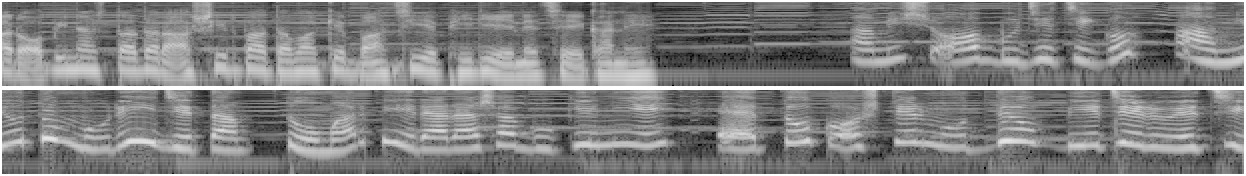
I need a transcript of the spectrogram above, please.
আর অবিনাশ দাদার আশীর্বাদ আমাকে বাঁচিয়ে ফিরিয়ে এনেছে এখানে। আমি সব বুঝেছি গো আমিও তো মরেই যেতাম। তোমার ফেরার আশা বুকে নিয়েই এত কষ্টের মধ্যেও বেঁচে রয়েছি।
